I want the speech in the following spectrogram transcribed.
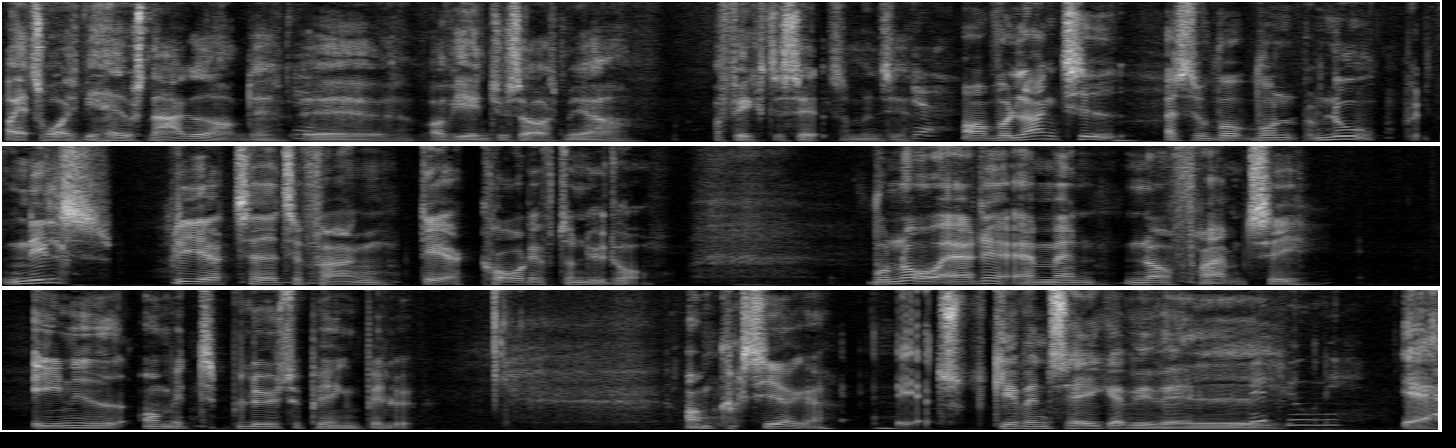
og jeg tror, at vi havde jo snakket om det, ja. øh, og vi endte jo så også med at, at fikse det selv, som man siger. Ja. Og hvor lang tid, altså hvor, hvor nu, Nils bliver taget til fange der kort efter nytår. Hvornår er det, at man når frem til enighed om et løsepengebeløb? Om cirka Jeg tror, give and take er vi vel... Midt juni? Ja,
